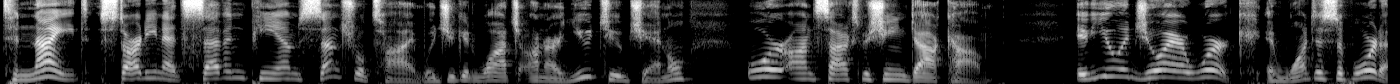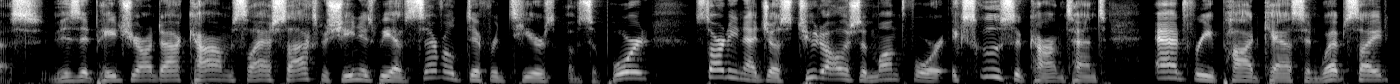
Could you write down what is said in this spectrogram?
tonight starting at 7 p.m. Central Time, which you could watch on our YouTube channel or on SoxMachine.com. If you enjoy our work and want to support us, visit patreon.com slash soxmachine as we have several different tiers of support, starting at just $2 a month for exclusive content, ad-free podcasts and website,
